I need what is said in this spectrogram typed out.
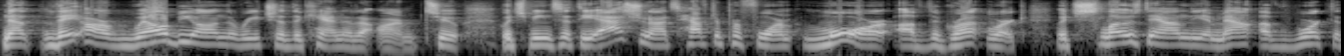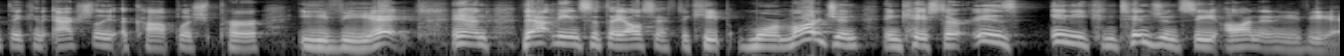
Now, they are well beyond the reach of the Canadarm2, which means that the astronauts have to perform more of the grunt work, which slows down the amount of work that they can actually accomplish per EVA. And that means that they also have to keep more margin in case there is any contingency on an EVA.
